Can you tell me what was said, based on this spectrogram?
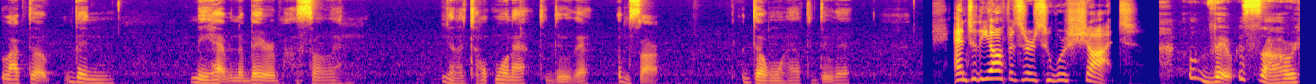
locked up than me having to bury my son. And I don't want to have to do that. I'm sorry. I don't want to have to do that. And to the officers who were shot. I'm very sorry.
